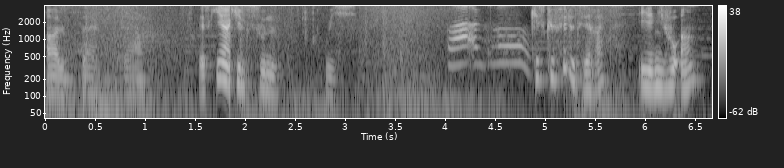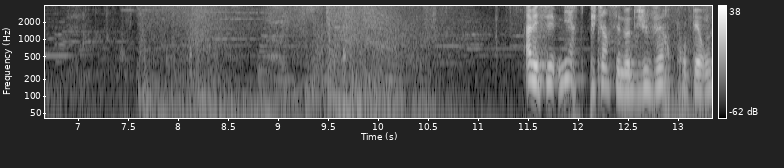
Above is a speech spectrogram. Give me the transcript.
Oh le bâtard. Est-ce qu'il y a un kill soon Oui. Qu'est-ce que fait le Xerath Il est niveau 1 Ah mais c'est... Merde, putain, c'est notre viewer Properon.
